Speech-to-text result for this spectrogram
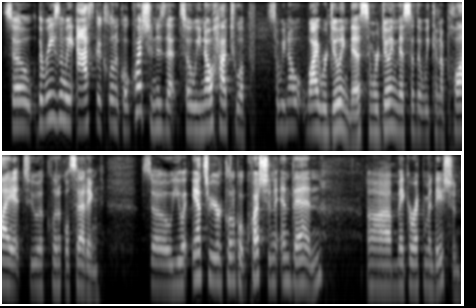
so the reason we ask a clinical question is that so we know how to, so we know why we're doing this, and we're doing this so that we can apply it to a clinical setting. So you answer your clinical question and then uh, make a recommendation.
